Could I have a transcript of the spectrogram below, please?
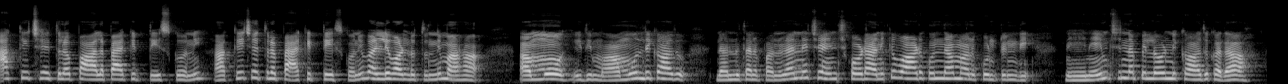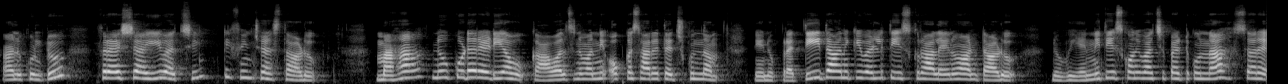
అక్కి చేతిలో పాల ప్యాకెట్ తీసుకొని అక్కి చేతిలో ప్యాకెట్ తీసుకొని వెళ్ళి వండుతుంది మహా. అమ్మో ఇది మామూలుది కాదు. నన్ను తన పనులన్నీ చేయించుకోవడానికి వాడుకుందాం అనుకుంటుంది. నేనేం చిన్న పిల్లోడిని కాదు కదా అనుకుంటూ ఫ్రెష్ అయ్యి వచ్చి టిఫిన్ చేస్తాడు. మహా నువ్వు కూడా రెడీ అవ్వు. కావాల్సినవన్నీ ఒక్కసారి తెచ్చుకుందాం. నేను ప్రతి దానికి వెళ్ళి తీసుకురాలేను అంటాడు. నువ్వు ఎన్ని తీసుకొని వచ్చి పెట్టుకున్నా సరే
